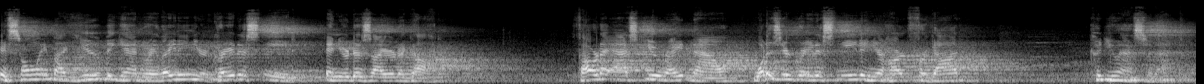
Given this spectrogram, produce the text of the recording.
It's only by you begin relating your greatest need and your desire to God. If I were to ask you right now, what is your greatest need in your heart for God? Could you answer that?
